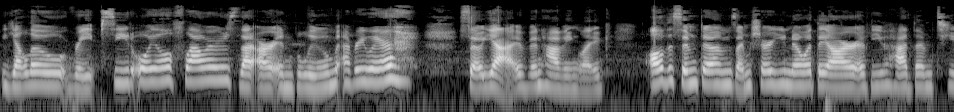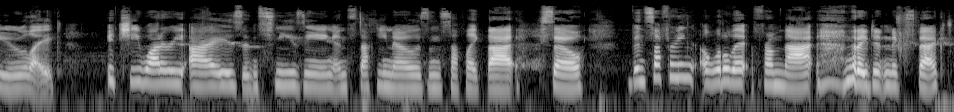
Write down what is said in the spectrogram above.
yellow rapeseed oil flowers that are in bloom everywhere. So yeah, I've been having like all the symptoms. I'm sure you know what they are if you had them too, like itchy, watery eyes and sneezing and stuffy nose and stuff like that. So been suffering a little bit from that that I didn't expect.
